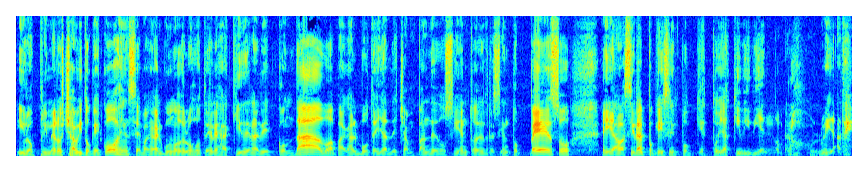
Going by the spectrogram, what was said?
Y los primeros chavitos que cogen se van a alguno de los hoteles aquí del área del condado a pagar botellas de champán de 200, de 300 pesos y a vacilar porque dicen, porque estoy aquí viviéndomelo, olvídate.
